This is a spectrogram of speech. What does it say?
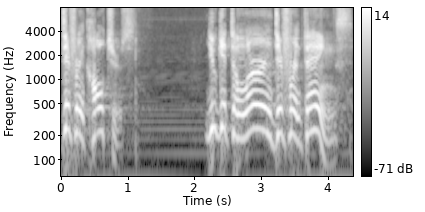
different cultures. You get to learn different things.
